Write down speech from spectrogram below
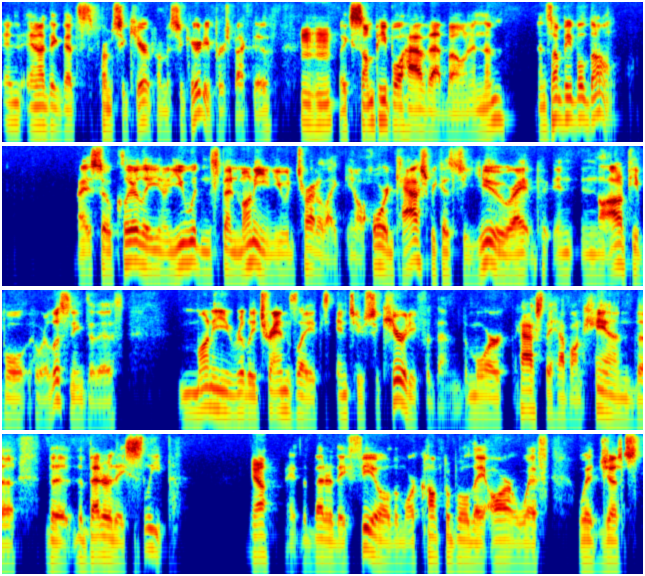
and and i think that's from secure from a security perspective hmm like some people have that bone in them and some people don't right so clearly you know you wouldn't spend money and you would try to like you know hoard cash because to you right and, and a lot of people who are listening to this money really translates into security for them the more cash they have on hand the the the better they sleep Yeah. right? the better they feel the more comfortable they are with with just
